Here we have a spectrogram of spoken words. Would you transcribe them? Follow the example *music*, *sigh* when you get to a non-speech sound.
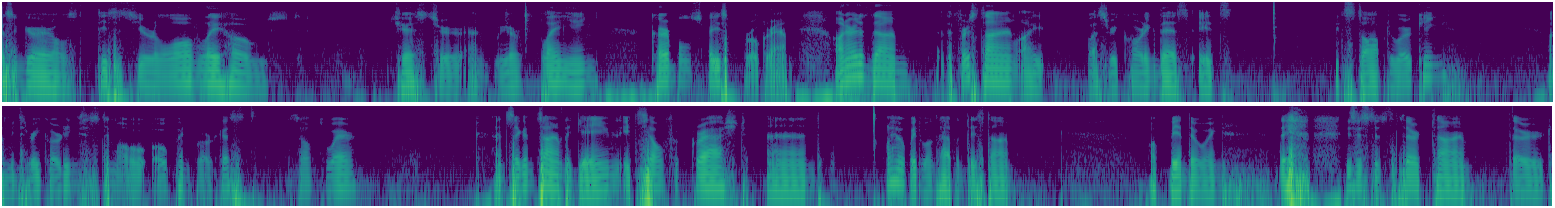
boys and girls, this is your lovely host, Jester, and we are playing Kerbal Space Program. That um, the first time I was recording this, it's it stopped working. I mean, the recording system or open broadcast software. And second time, the game itself crashed, and I hope it won't happen this time. I've been doing *laughs* this is the third time, third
